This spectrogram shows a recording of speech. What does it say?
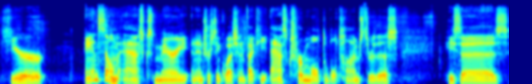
here Anselm asks Mary an interesting question. In fact, he asks her multiple times through this. He says,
